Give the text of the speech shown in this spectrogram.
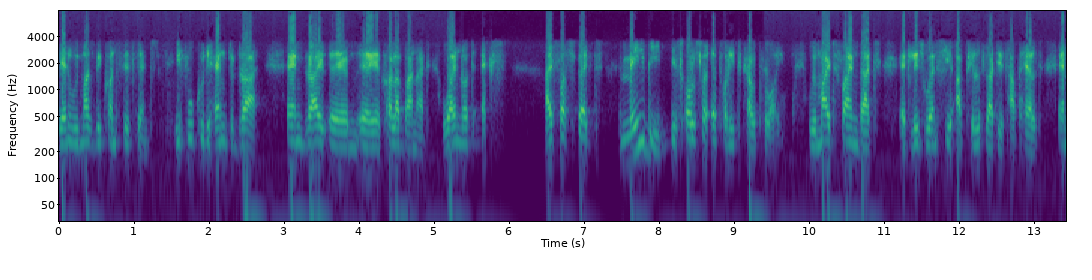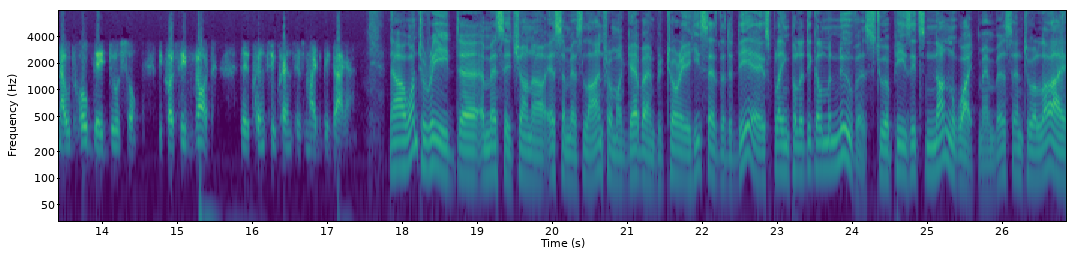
Then we must be consistent. If we could hang to dry and dry um, uh, Kohler Barnard, why not X? I suspect maybe it's also a political ploy. We might find that at least when she appeals that is upheld, and I would hope they do so, because if not, the consequences might be dire. Now, I want to read uh, a message on our SMS line from Mageba in Pretoria. He says that the DA is playing political maneuvers to appease its non-white members and to allow,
